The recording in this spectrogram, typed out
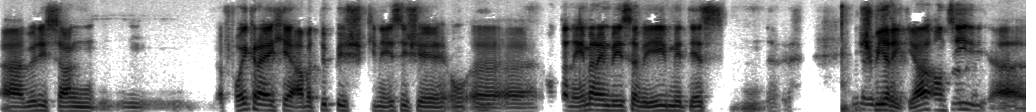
äh, würde ich sagen, erfolgreiche, aber typisch chinesische äh, äh Unternehmerin vis-à-vis, mit der es schwierig, ja. Und sie, äh,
